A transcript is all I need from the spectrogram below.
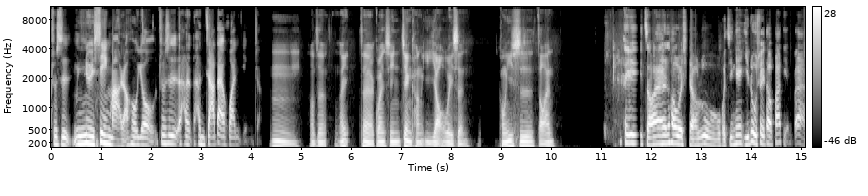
就是女性嘛，然后又就是很很夹带欢迎这样。嗯，好的，来再来关心健康医药卫生，孔医师早安。嘿，早安，浩伟小鹿，我今天一路睡到八点半，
